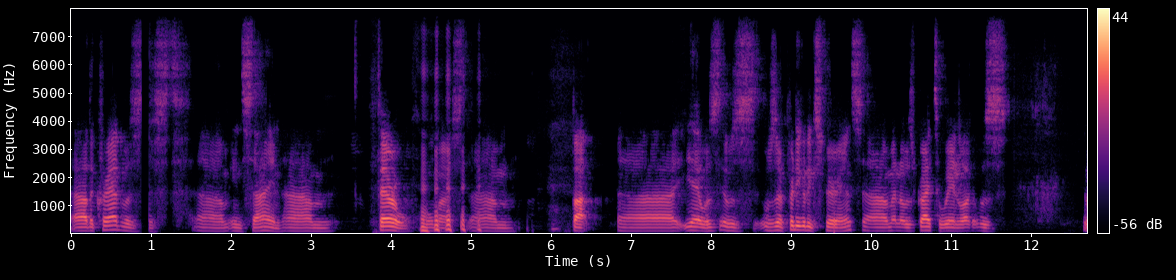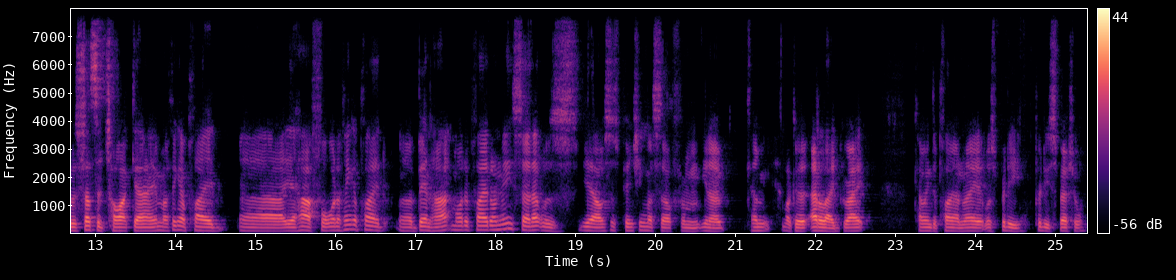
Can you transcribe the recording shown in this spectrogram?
uh, the crowd was just um, insane, um, feral almost. um, but uh, yeah, it was it was it was a pretty good experience, um, and it was great to win. Like it was it was such a tight game. I think I played, uh, yeah, half forward. I think I played, uh, Ben Hart might have played on me. So that was, yeah, I was just pinching myself from, you know, coming like a Adelaide great coming to play on me. It was pretty pretty special.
